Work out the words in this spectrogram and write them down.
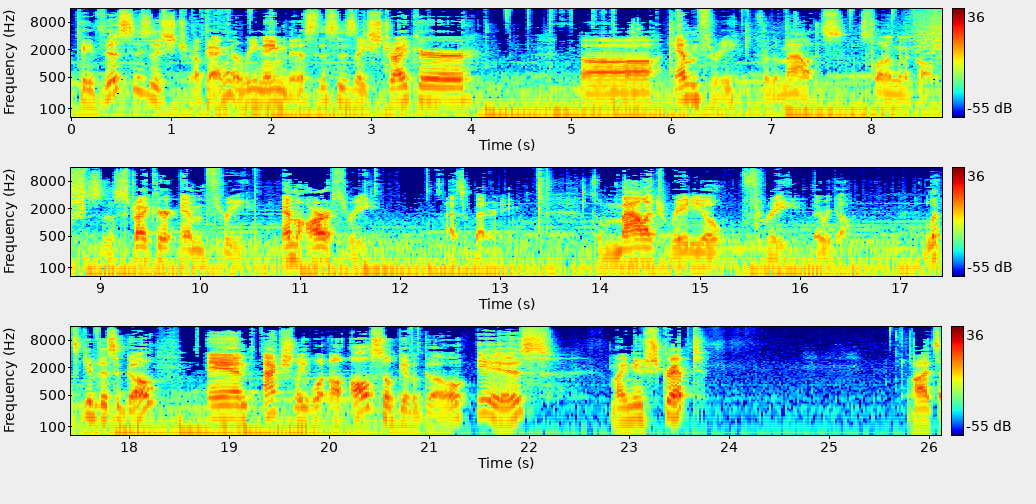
Okay, this is a... Okay, I'm going to rename this. This is a Striker uh, M3 for the mallets. That's what I'm going to call it. This is a Striker M3. MR3. That's a better name. So Mallet Radio 3. There we go. Let's give this a go. And actually, what I'll also give a go is my new script uh, it's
